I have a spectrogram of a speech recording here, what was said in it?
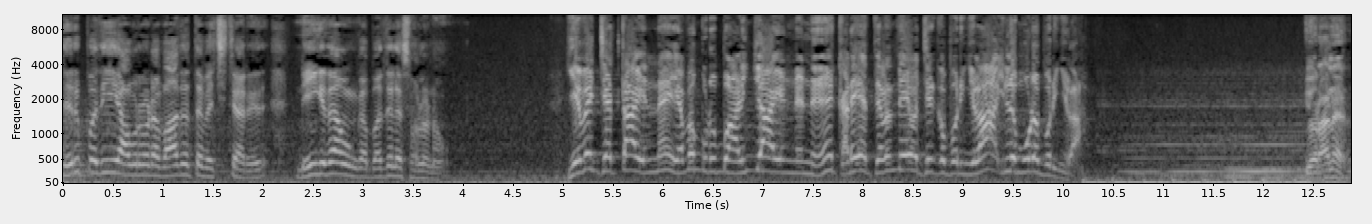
திருப்பதி அவரோட வாதத்தை வச்சுட்டாரு. நீங்க தான் உங்க பதில சொல்லணும். எவன் செத்தா என்ன? எவன் குடும்பம் அழிஞ்சா என்னன்னு கடையை திறந்தே வச்சிருக்க போறீங்களா? இல்ல மூட போறீங்களா? யுவர் ஆனர்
